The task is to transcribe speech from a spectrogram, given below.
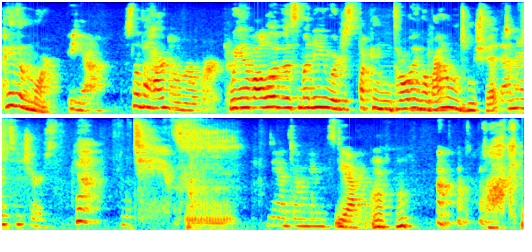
pay them more. yeah It's not that hard. overworked. We have all of this money we're just fucking throwing around and shit. Them and teachers. Yeah. Yeah. Don't get me started. Yeah. Mm-hmm. Fuck.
